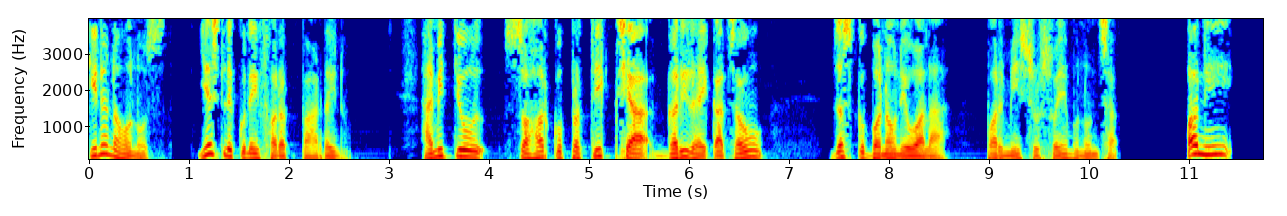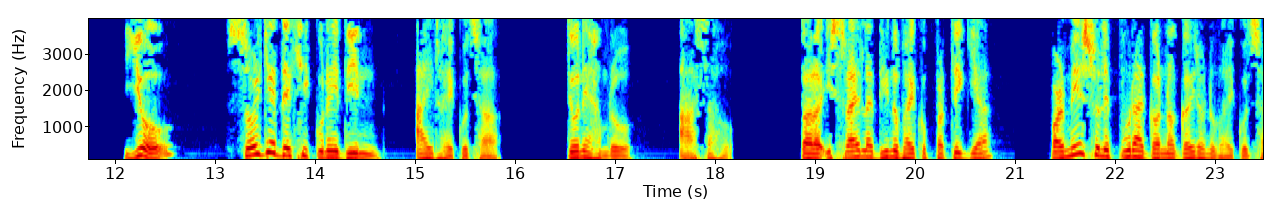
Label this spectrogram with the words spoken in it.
किन नहुनुहोस्? यसले कुनै फरक पार्दैन। हामी त्यो सहरको प्रतीक्षा गरिरहेका छौं जसको बनाउनेवाला परमेश्वर स्वयं हुनुहुन्छ। अनि यो स्वर्गीयदेखि कुनै दिन आइरहेको छ त्यो नै हाम्रो आशा हो। तर इसरायललाई दिनुभएको प्रतिज्ञा परमेश्वरले पूरा गर्न गइरहनु भएको छ।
